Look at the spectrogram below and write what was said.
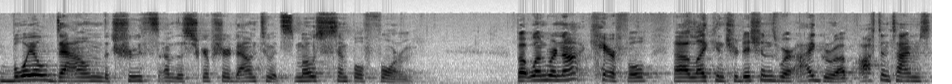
boil down the truths of the scripture down to its most simple form. But when we're not careful, uh, like in traditions where I grew up, oftentimes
